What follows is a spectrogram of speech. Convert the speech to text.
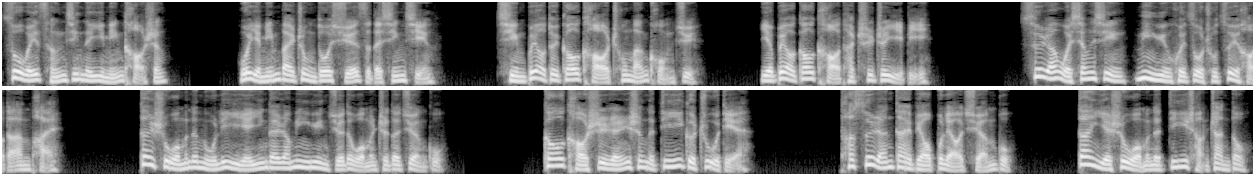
作为曾经的一名考生，我也明白众多学子的心情，请不要对高考充满恐惧，也不要高考他嗤之以鼻。虽然我相信命运会做出最好的安排。但是我们的努力也应该让命运觉得我们值得眷顾。高考是人生的第一个驻点，它虽然代表不了全部，但也是我们的第一场战斗。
